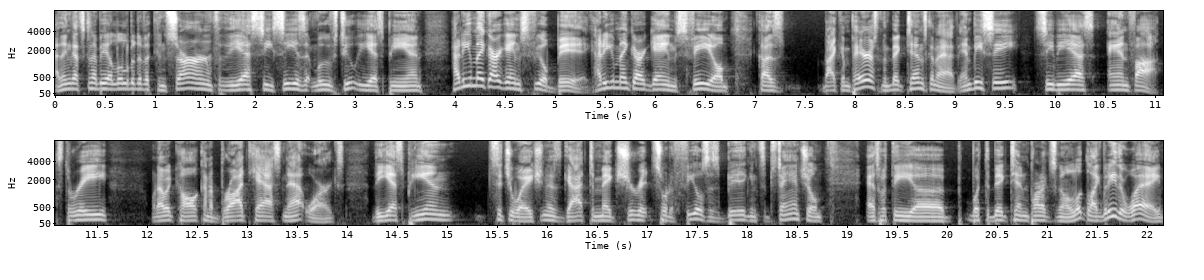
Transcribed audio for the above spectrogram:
I think that's going to be a little bit of a concern for the SEC as it moves to ESPN. How do you make our games feel big? How do you make our games feel? Because by comparison, the Big Ten is going to have NBC, CBS, and Fox, three what I would call kind of broadcast networks. The ESPN situation has got to make sure it sort of feels as big and substantial as what the uh, what the Big Ten product is going to look like. But either way,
